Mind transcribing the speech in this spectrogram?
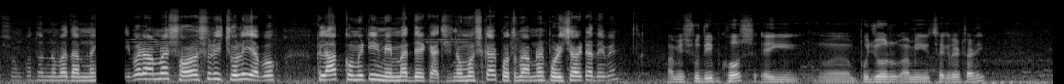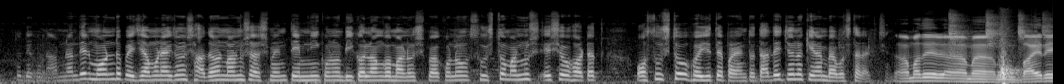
অসংখ্য ধন্যবাদ আপনাকে। এবার আমরা সরাসরি চলে যাব ক্লাব কমিটির মেম্বারদের কাছে। নমস্কার প্রথমে আপনার পরিচয়টা দেবেন। আমি সুদীপ ঘোষ এই পুজোর আমি সেক্রেটারি তো দেখুন, আপনাদের মণ্ডপে যেমন একজন সাধারণ মানুষ আসবেন, তেমনি কোনো বিকলাঙ্গ মানুষ বা কোনো সুস্থ মানুষ এসেও হঠাৎ অসুস্থ হয়ে যেতে পারেন। তো তাদের জন্য কিরম ব্যবস্থা রাখছেন? আমাদের বাইরে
